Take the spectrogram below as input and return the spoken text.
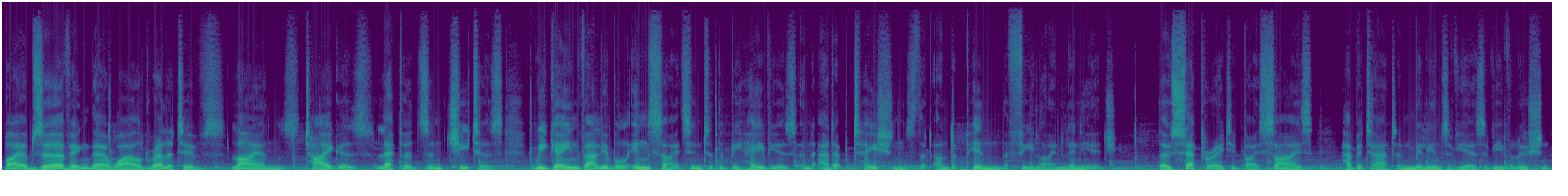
By observing their wild relatives, lions, tigers, leopards and cheetahs, we gain valuable insights into the behaviors and adaptations that underpin the feline lineage. Though separated by size, habitat and millions of years of evolution,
